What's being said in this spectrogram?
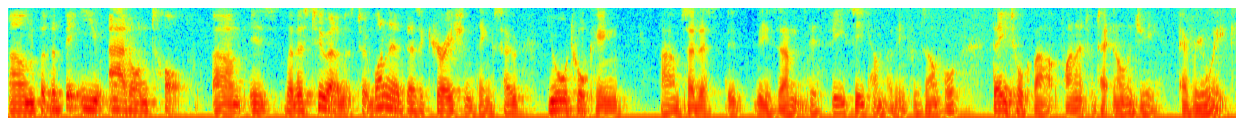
um, but the bit you add on top um, is well, there's two elements to it. One, there's a curation thing. So you're talking. Um, so this these, um, this VC company, for example, they talk about financial technology every week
